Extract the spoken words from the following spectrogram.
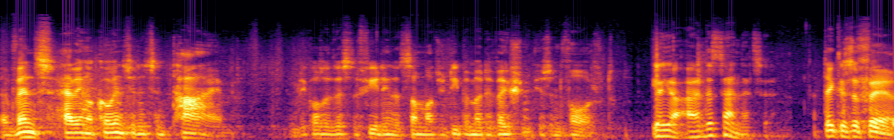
Events having a coincidence in time. And because of this, the feeling that some much deeper motivation is involved. Yeah, yeah, I understand that, sir. Take this affair.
